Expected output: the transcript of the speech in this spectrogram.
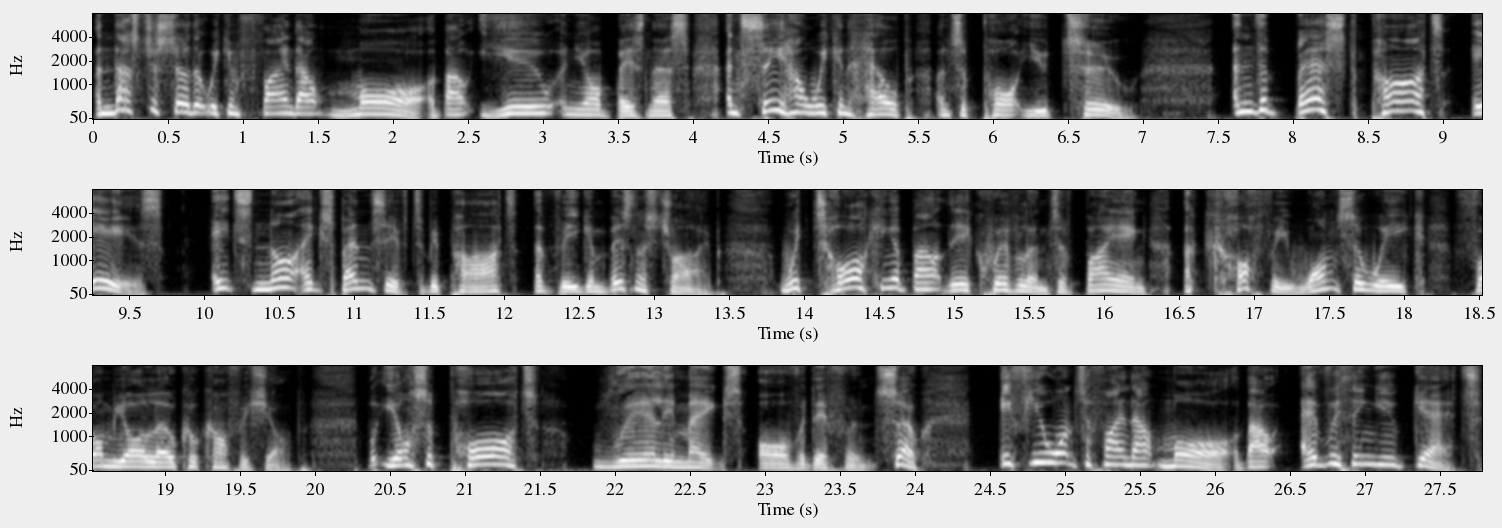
And that's just so that we can find out more about you and your business and see how we can help and support you too. And the best part is, it's not expensive to be part of Vegan Business Tribe. We're talking about the equivalent of buying a coffee once a week from your local coffee shop. But your support really makes all the difference. So, if you want to find out more about everything you get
